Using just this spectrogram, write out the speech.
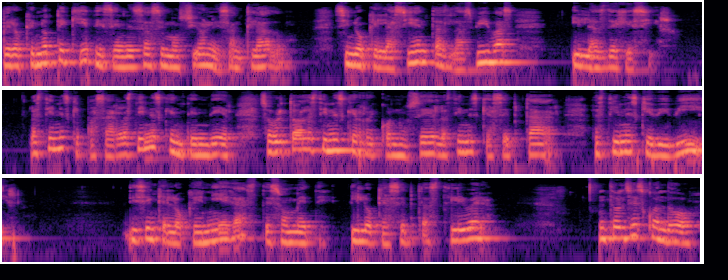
pero que no te quedes en esas emociones anclado, sino que las sientas, las vivas y las dejes ir. Las tienes que pasar, las tienes que entender, sobre todo las tienes que reconocer, las tienes que aceptar, las tienes que vivir. Dicen que lo que niegas te somete y lo que aceptas te libera. Entonces cuando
